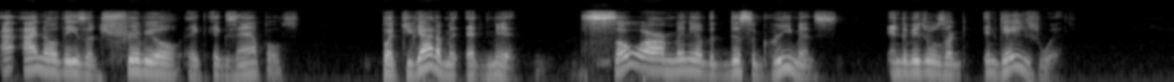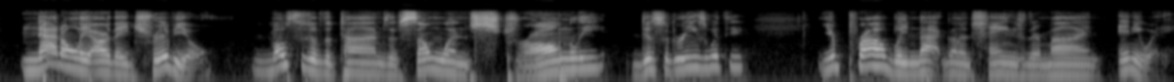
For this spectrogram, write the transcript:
I, I know these are trivial e- examples, but you got to admit, so are many of the disagreements individuals are engaged with. Not only are they trivial, most of the times, if someone strongly disagrees with you, you're probably not going to change their mind anyway.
